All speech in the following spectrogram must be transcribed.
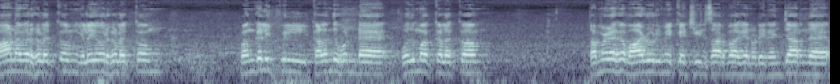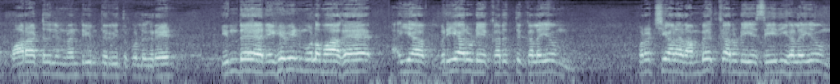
மாணவர்களுக்கும் இளையோர்களுக்கும் பங்களிப்பில் கலந்து கொண்ட பொதுமக்களுக்கும் தமிழக வாழ்வுரிமை கட்சியின் சார்பாக என்னுடைய நெஞ்சார்ந்த பாராட்டுதலும் நன்றியும் தெரிவித்துக் கொள்கிறேன். இந்த நிகழ்வின் மூலமாக ஐயா பெரியாருடைய கருத்துக்களையும் புரட்சியாளர் அம்பேத்கருடைய செய்திகளையும்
